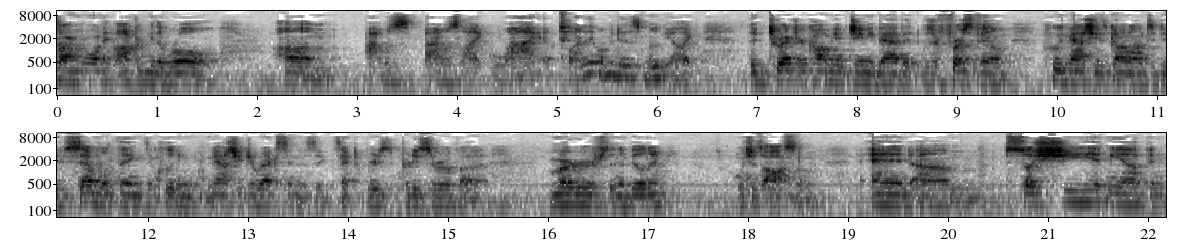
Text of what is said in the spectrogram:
of all, I remember when they offered me the role. Um, I was I was like, why? Why do they want me to do this movie? I like the director called me up, Jamie Babbit. It was her first film. Who now she's gone on to do several things, including now she directs and is executive producer of uh, Murders in the Building, which is awesome. And um, so she hit me up and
